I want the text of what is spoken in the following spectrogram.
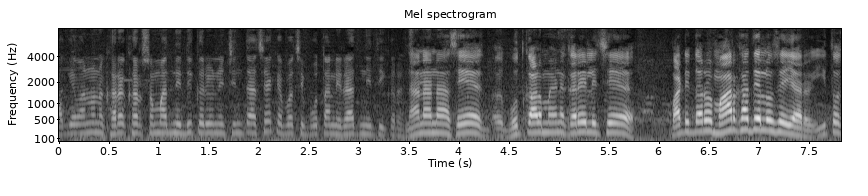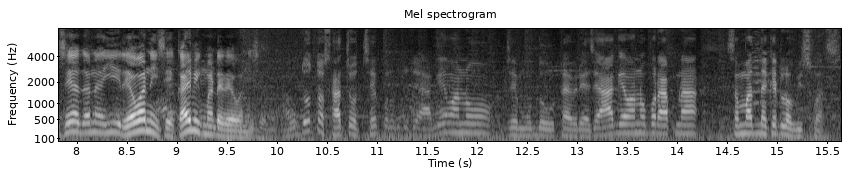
આગેવાનોને ખરેખર સમાજની દીકરીઓની ચિંતા છે કે પછી પોતાની રાજનીતિ કરે છે? ના ના ના છે. ભૂતકાળમાં એને કરેલી છે. પાટીદારો માર ખાધેલો છે યાર. એ તો છે જ અને એ રહેવાની છે કાયમિક માટે રહેવાની છે. મુદ્દો તો સાચો જ છે પરંતુ જે આગેવાનો જે મુદ્દો ઉઠાવી રહ્યા છે આગેવાનો પર આપના સમાજને કેટલો વિશ્વાસ?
